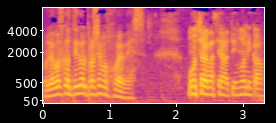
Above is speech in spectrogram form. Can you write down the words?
volvemos contigo el próximo jueves. Muchas gracias a ti, Mónica.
